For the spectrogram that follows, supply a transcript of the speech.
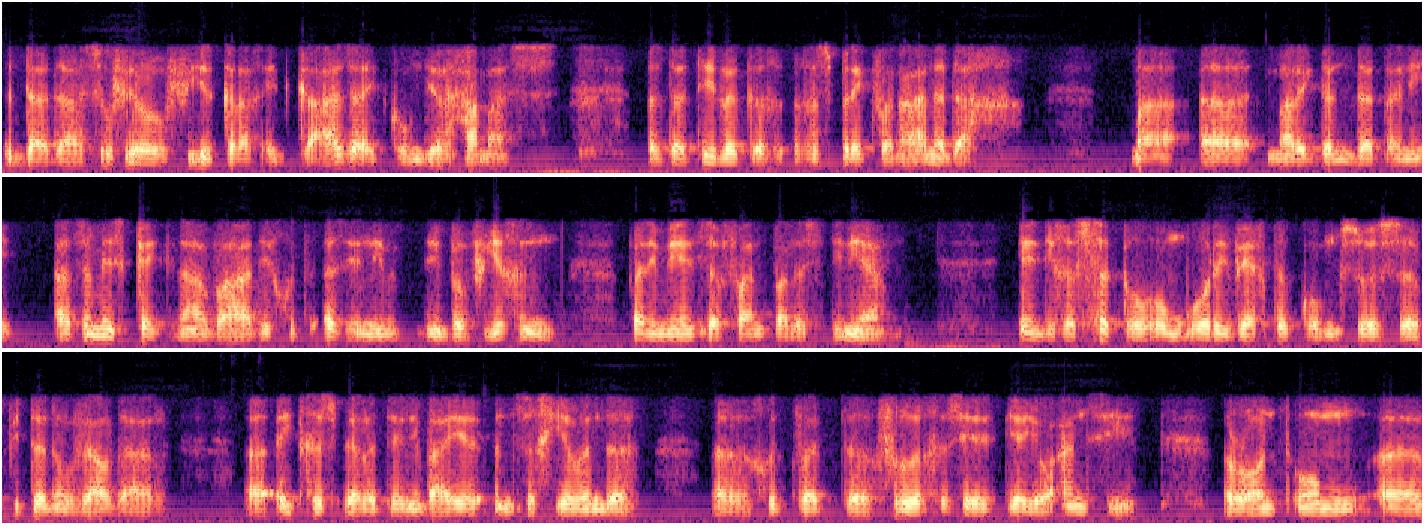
dat daar soveel vuurkrag uit Gaza uitkom deur Hamas is natuurlik 'n gesprek van 'n ander dag. Maar uh maar ek dink dat aan die as jy mens kyk na waar die goed is en die die beweging van die mense van Palestina en die gesukkel om oor die weg te kom soos uh, Pieter Novel daar uh, uitgespel het in die baie insiggewende uh, goed wat uh, vroeër gesê het deur Johansi rondom uh,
